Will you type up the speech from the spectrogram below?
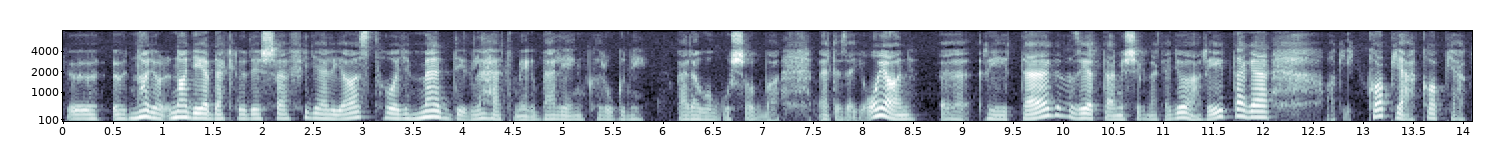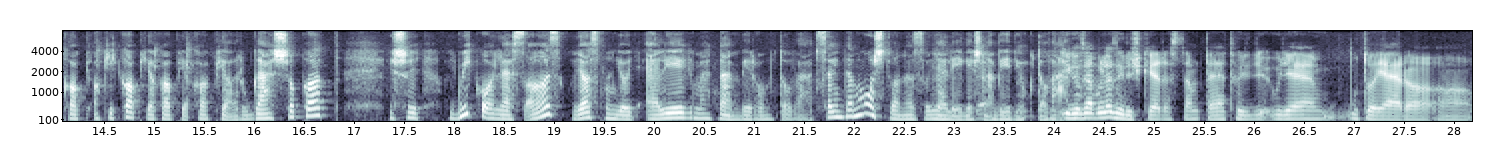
ő, ő nagyon nagy érdeklődéssel figyeli azt, hogy meddig lehet még belénk rugni pedagógusokba, mert ez egy olyan réteg, az értelmiségnek egy olyan rétege, akik kapják, kapják, kap, aki kapja, kapja, kapja a rugásokat, és hogy, hogy mikor lesz az, hogy azt mondja, hogy elég, mert nem bírom tovább. Szerintem most van az, hogy elég, és nem bírjuk tovább. Igazából ezért is kérdeztem, tehát, hogy ugye utoljára a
